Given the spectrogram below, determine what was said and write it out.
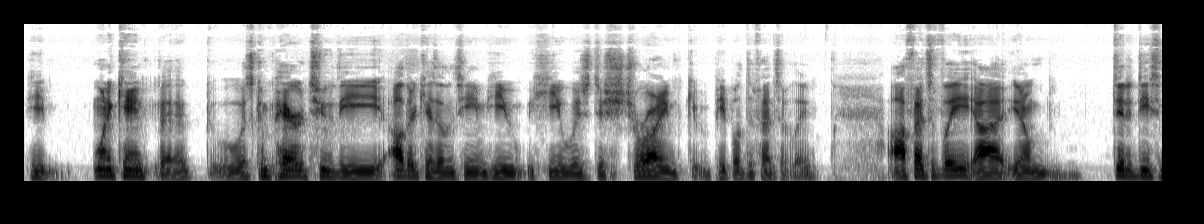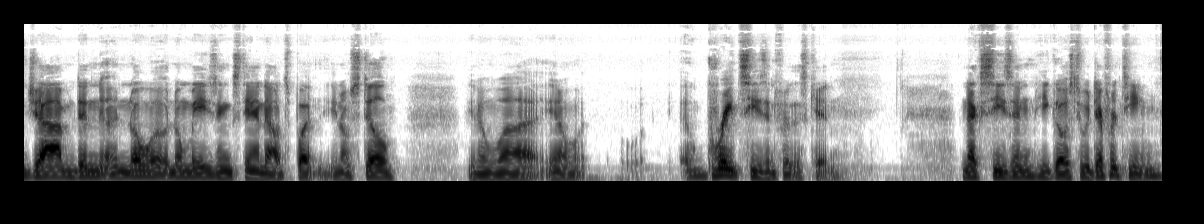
he when it came uh, was compared to the other kids on the team, he he was destroying people defensively. Offensively, uh, you know, did a decent job. Didn't uh, no no amazing standouts, but you know, still, you know, you know, a great season for this kid. Next season, he goes to a different team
